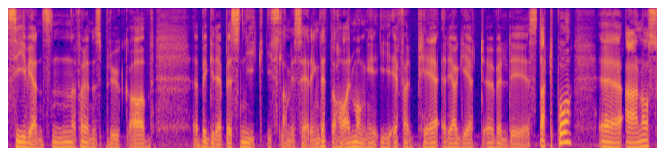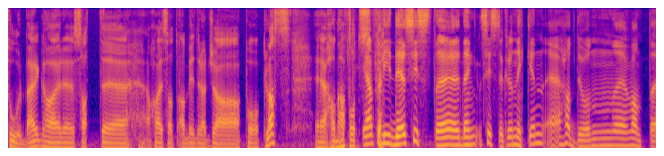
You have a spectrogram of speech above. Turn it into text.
Siv Jensen for hennes bruk av begrepet snikislamisering. Dette har mange i Frp reagert eh, veldig sterkt på. Eh, Erna Solberg har eh, satt, eh, har satt Abid Raja på plass. Eh, han har fått Ja, fordi det siste, den siste kronikken eh, hadde jo den eh, vante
